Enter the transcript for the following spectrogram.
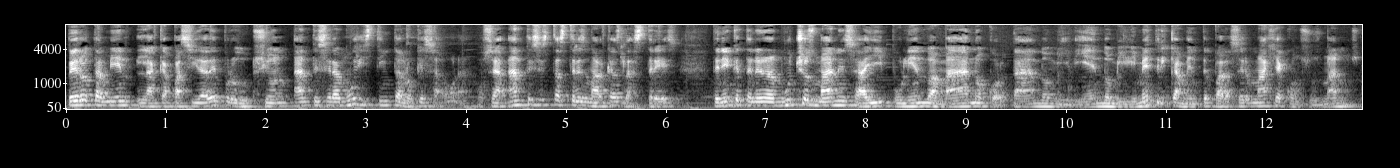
Pero también la capacidad de producción antes era muy distinta a lo que es ahora. O sea, antes estas tres marcas, las tres, tenían que tener a muchos manes ahí puliendo a mano, cortando, midiendo milimétricamente para hacer magia con sus manos.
